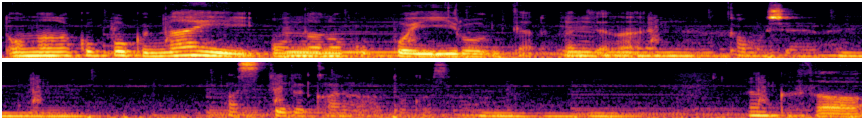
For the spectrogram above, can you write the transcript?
女の子っぽくない女の子っぽい色みたいな感じじゃない、うんうんうん。かもしれない、うんパステルカラーとかさ、うんうんなんかさ、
